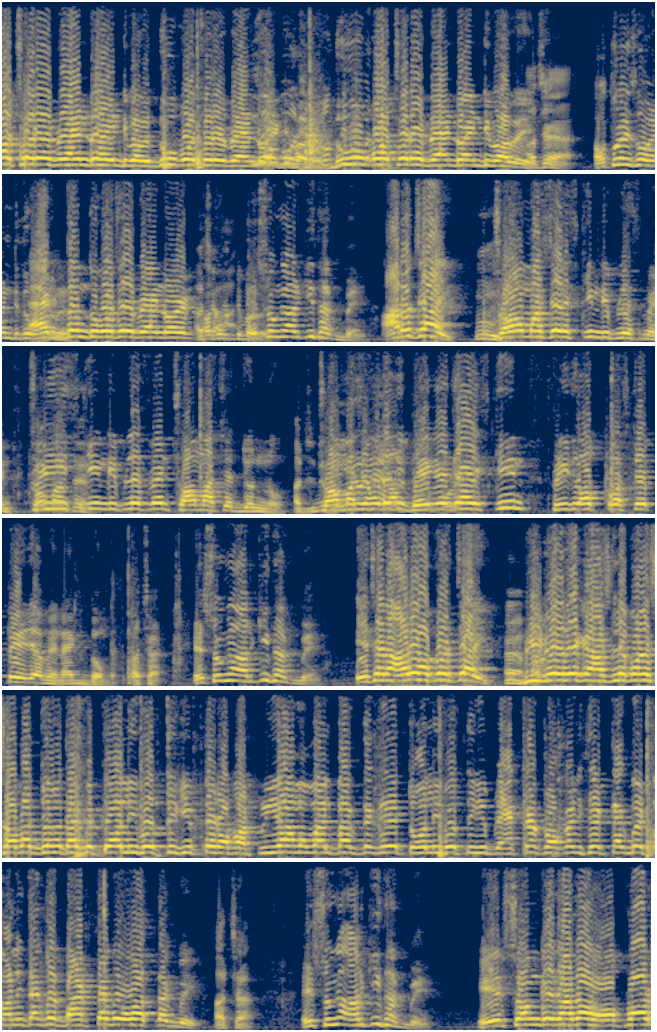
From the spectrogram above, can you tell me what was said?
বছরের ব্র্যান্ড ওয়ারেন্টি পাবে দু বছরের ব্র্যান্ড ওয়ারেন্টি পাবে। দু বছরের ব্র্যান্ড ওয়ারেন্টি পাবে। আচ্ছা অথরাইজ ওয়ারেন্টি দেবো একদম দু বছরের ব্র্যান্ড আচ্ছা ওয়ারেন্টি এর সঙ্গে আর কি থাকবে? আরও চাই। ছ মাসের screen replacement free? Screen replacement ছ মাসের জন্য। আচ্ছা, যদি ছ ভেঙে মাসের মধ্যে যদি ভেঙে যায় স্ক্রিন ফ্রি অফ কস্টে পেয়ে যাবেন একদম। আচ্ছা এর সঙ্গে আর কি থাকবে? এছাড়া আরও অফার চাই। হ্যাঁ, ভিডিও দেখে আসলে পরে সবার জন্য থাকবে টলি ভর্তি গিফটের অফার প্রিয়া মোবাইল পার্ক থেকে টলি ভর্তি গিফট একটা ক্রকারি সেট থাকবে টলি থাকবে বার থাকবে ওয়াচ থাকবে। আচ্ছা এর সঙ্গে আর কি থাকবে? এর সঙ্গে দাদা অফার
